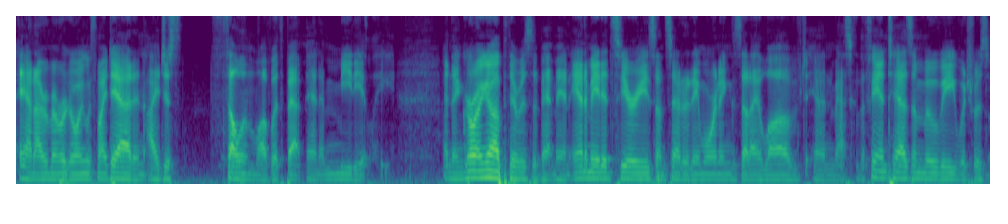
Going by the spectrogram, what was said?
and I remember going with my dad, and I just fell in love with Batman immediately. And then growing up, there was the Batman animated series on Saturday mornings that I loved, and Mask of the Phantasm movie, which was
